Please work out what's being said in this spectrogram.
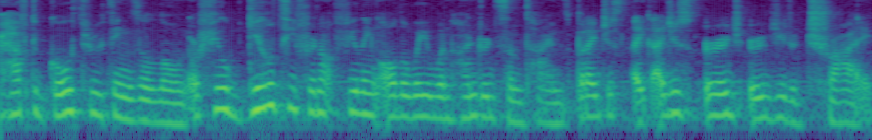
have to go through things alone or feel guilty for not feeling all the way 100 sometimes. But i just like i just urge urge you to try.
